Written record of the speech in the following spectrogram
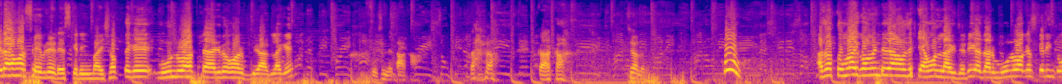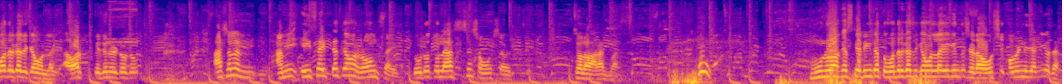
এটা আমার ফেভারিট স্কেটিং ভাই সব থেকে মুন ওয়াকটা একদম আমার বিরাট লাগে পেছনে কাকা কাকা চলো। আচ্ছা তোমরাই কমেন্টে জানাও যে কেমন লাগছে ঠিক আছে? আর মুন ওয়াক স্কেটিং তোমাদের কাছে কেমন লাগে? আবার পেছনে টোটো। আসলে আমি এই সাইডটাতে আমার রং সাইড টোটো চলে আসছে সমস্যা হচ্ছে। চলো আর একবার মুন ওয়াক স্কেটিংটা তোমাদের কাছে কেমন লাগে কিন্তু সেটা অবশ্যই কমেন্টে জানিও দেখ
